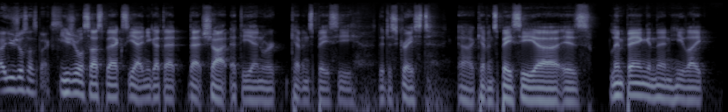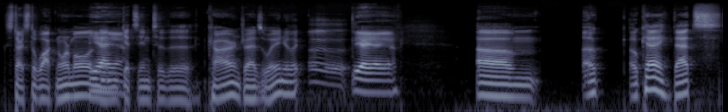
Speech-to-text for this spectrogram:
uh, usual suspects. usual suspects. Yeah, and you got that that shot at the end where Kevin Spacey, the disgraced uh, Kevin Spacey, uh, is limping, and then he like starts to walk normal, and Yeah, then yeah. gets into the car and drives away, and you're like, uh. Yeah, yeah, yeah. um, okay, that's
